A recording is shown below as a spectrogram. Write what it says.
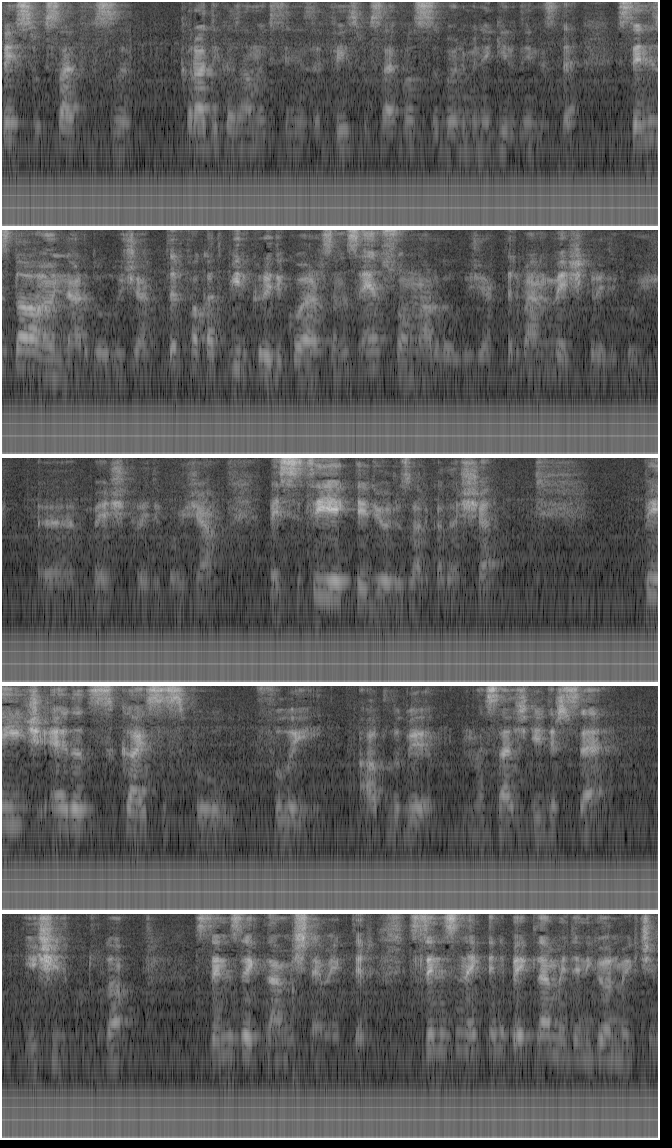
Facebook sayfası kredi kazanmak istediğinizde Facebook sayfası bölümüne girdiğinizde siteniz daha önlerde olacaktır. Fakat bir kredi koyarsanız en sonlarda olacaktır. Ben 5 kredi koyacağım. 5 kredi koyacağım ve siteyi eklediyoruz arkadaşlar. Page added successfully adlı bir mesaj gelirse yeşil kutuda siteniz eklenmiş demektir. Sitenizin eklenip eklenmediğini görmek için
